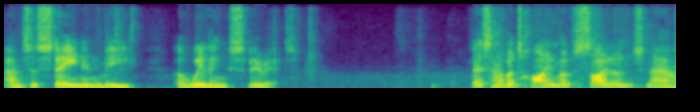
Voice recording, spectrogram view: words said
and sustain in me a willing spirit. Let's have a time of silence now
